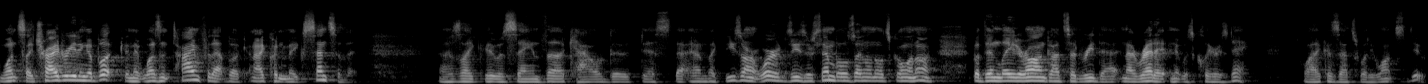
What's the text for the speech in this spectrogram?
Once I tried reading a book and it wasn't time for that book and I couldn't make sense of it. I was like, it was saying the cow, the this, that. And I'm like, these aren't words, these are symbols. I don't know what's going on. But then later on, God said, read that. And I read it, and it was clear as day. Why? Because that's what he wants to do.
